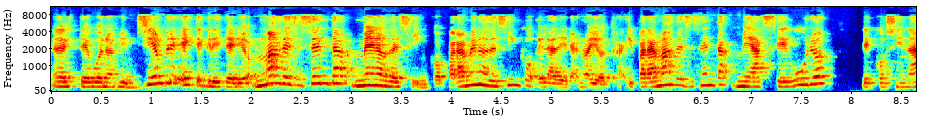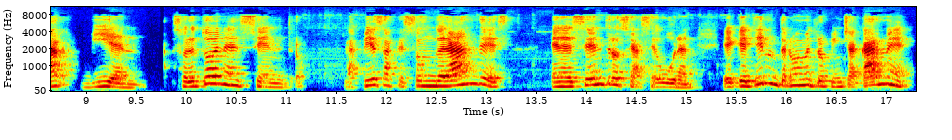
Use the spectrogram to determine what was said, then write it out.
este, bueno, en fin, siempre este criterio, más de 60, menos de 5. Para menos de 5, heladera, no hay otra. Y para más de 60, me aseguro de cocinar bien, sobre todo en el centro. Las piezas que son grandes, en el centro se aseguran. El que tiene un termómetro pincha carne,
